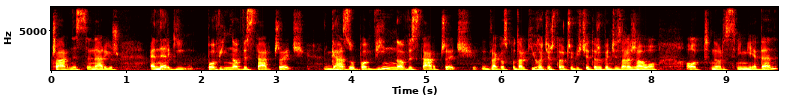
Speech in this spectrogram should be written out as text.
czarny scenariusz. Energii powinno wystarczyć, gazu powinno wystarczyć dla gospodarki, chociaż to oczywiście też będzie zależało od Nord Stream 1.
